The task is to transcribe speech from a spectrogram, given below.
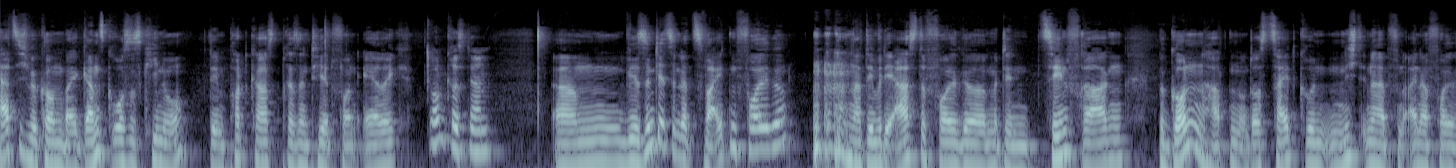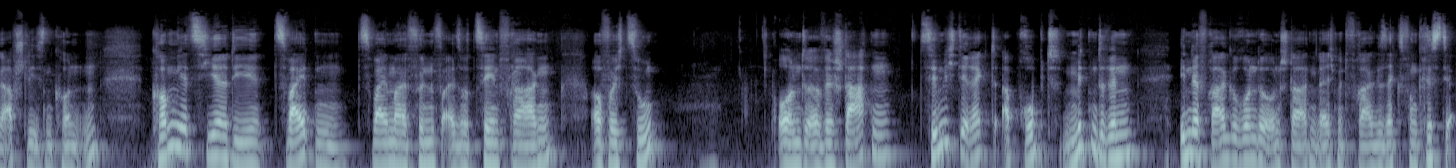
Herzlich willkommen bei Ganz Großes Kino, dem Podcast präsentiert von Erik. Und Christian. Ähm, wir sind jetzt in der zweiten Folge, nachdem wir die erste Folge mit den zehn Fragen begonnen hatten und aus Zeitgründen nicht innerhalb von einer Folge abschließen konnten, kommen jetzt hier die zweiten 2x5, also zehn Fragen auf euch zu. Und äh, wir starten ziemlich direkt, abrupt, mittendrin in der Fragerunde und starten gleich mit Frage 6 von Christian.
